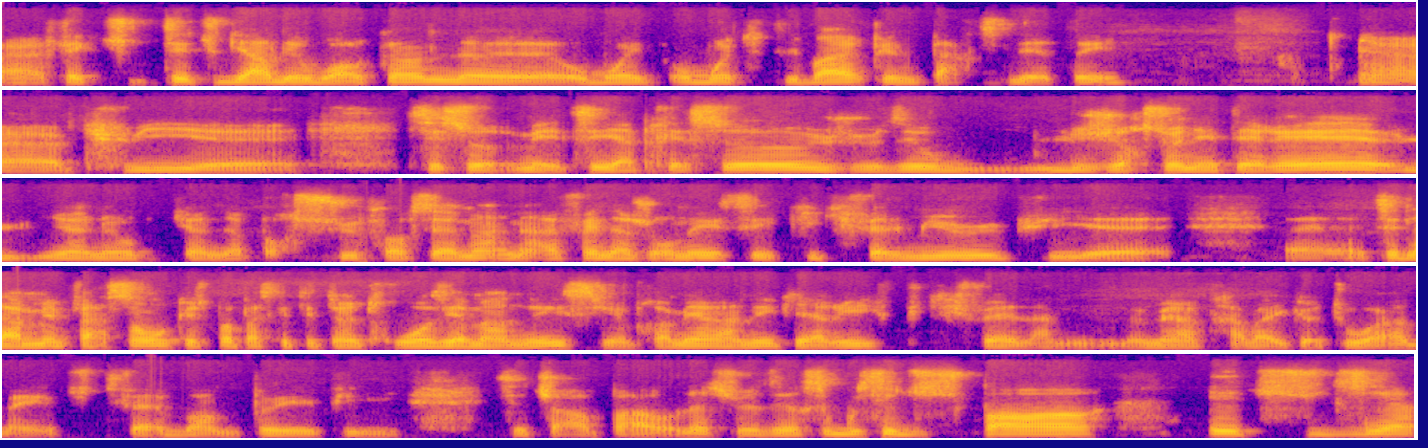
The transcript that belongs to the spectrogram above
Euh, fait que tu, tu gardes les walk-on au, moins, au moins tout l'hiver puis une partie de l'été. Euh, puis, euh, c'est ça. Mais après ça, je veux dire, j'ai reçu un intérêt. Il y en a qui n'en a pas reçu forcément, mais à la fin de la journée, c'est qui qui fait le mieux. Puis, euh, de la même façon que c'est pas parce que tu es un troisième année, s'il y a une première année qui arrive et qui fait le meilleur travail que toi, ben, tu te fais bumper et puis c'est ciao Là. Je veux dire, oui, c'est du sport étudiant,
